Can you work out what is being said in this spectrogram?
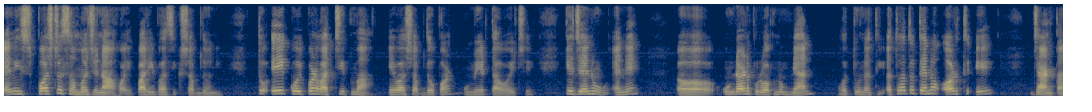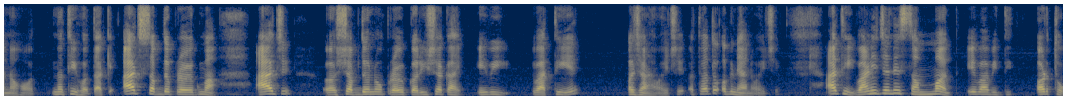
એની સ્પષ્ટ સમજ ના હોય પારિભાષિક શબ્દોની, તો એ કોઈ પણ વાતચીતમાં એવા શબ્દો પણ ઉમેરતા હોય છે કે જેનું એને ઊંડાણપૂર્વકનું જ્ઞાન હોતું નથી. અથવા તો તેનો અર્થ એ જાણતા ન હો નથી હોતા કે આ જ શબ્દ પ્રયોગમાં આ જ શબ્દનો પ્રયોગ કરી શકાય એવી વાતથી એ અજાણ હોય છે અથવા તો અજ્ઞાન હોય છે. આથી વાણિજ્યને સંમત એવા વિધિ, અર્થો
